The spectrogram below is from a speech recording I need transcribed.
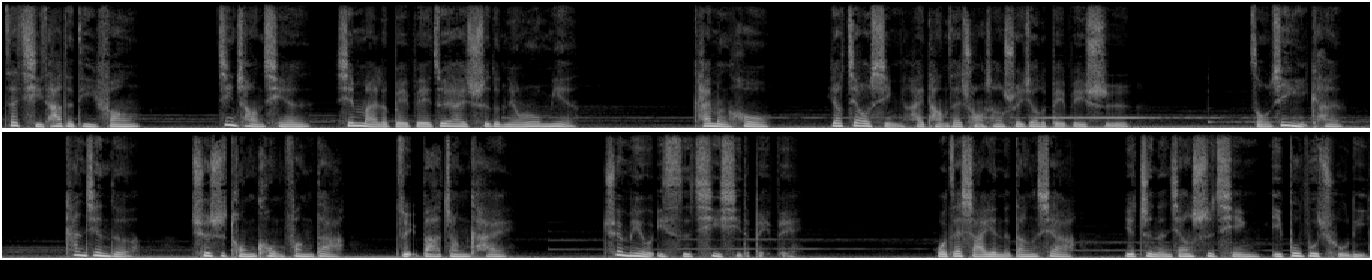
在其他的地方进场前先买了北北最爱吃的牛肉面，开门后要叫醒还躺在床上睡觉的北北时，走近一看。看见的却是瞳孔放大、嘴巴张开，却没有一丝气息的北北。我在傻眼的当下，也只能将事情一步步处理，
